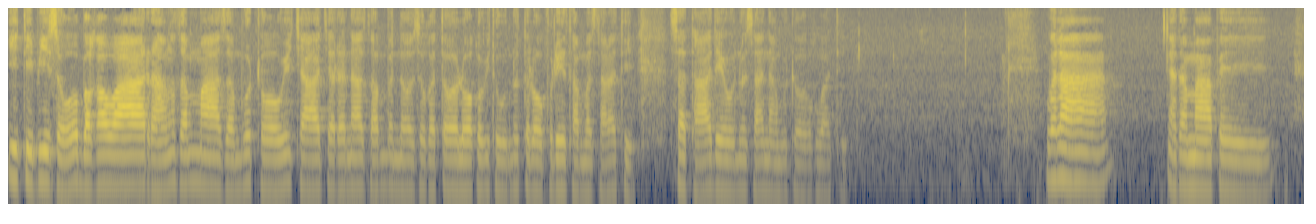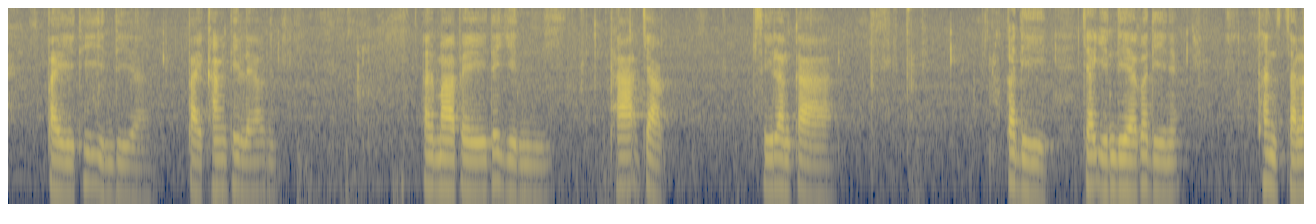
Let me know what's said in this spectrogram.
อิติปิโสบกวาหังสัมมาสัมพุทโธวิชาจารณาสัมปันโนสุกโตโลกวิทูนุตโลภริธรรมสารติสถาเดวนุสานังพุทโธภควติ เวลาอาตมาไปไปที่อินเดียไปครั้งที่แล้วนี่อาตมาไปได้ยินพระจากศรีลังกา ก็ดี จากอินเดียก็ดีเนี่ย ท่านสาร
